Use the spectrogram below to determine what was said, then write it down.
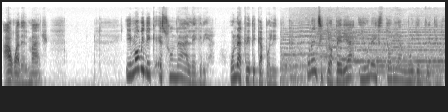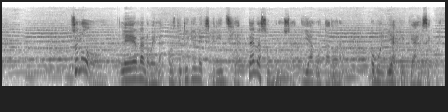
agua del mar. Y Moby Dick es una alegría, una crítica política, una enciclopedia y una historia muy entretenida. Solo leer la novela constituye una experiencia tan asombrosa y agotadora como el viaje que ahí se cuenta.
